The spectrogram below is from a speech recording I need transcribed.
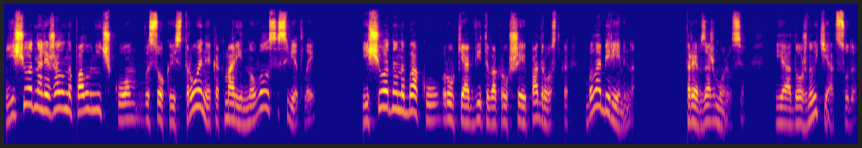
Еще одна лежала на полу ничком, высокая и стройная, как Марин, но волосы светлые. Еще одна на боку, руки обвиты вокруг шеи подростка, была беременна. Трев зажмурился. «Я должен уйти отсюда».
